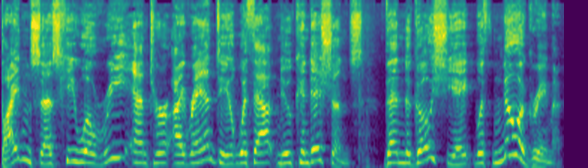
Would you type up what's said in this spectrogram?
Biden says he will re enter Iran deal without new conditions, then negotiate with new agreement.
